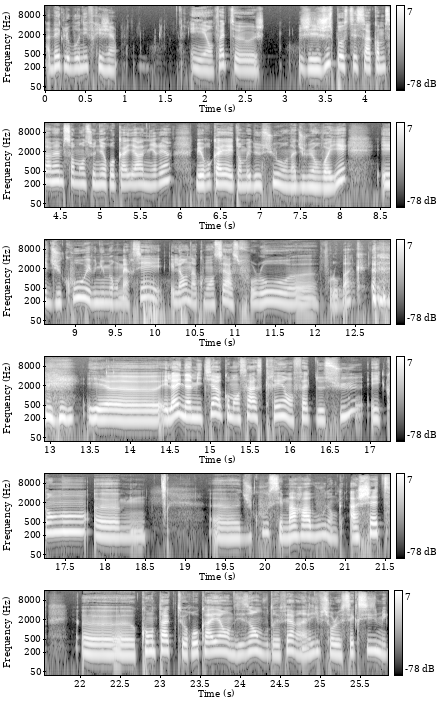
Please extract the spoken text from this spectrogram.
avec le bonnet phrygien. Et en fait, euh, j'ai juste posté ça comme ça, même sans mentionner Rokaya ni rien. Mais Rokaya est tombé dessus, on a dû lui envoyer. Et du coup, est venu me remercier. Et là, on a commencé à se follow, euh, follow back. et, euh, et, là, une amitié a commencé à se créer en fait dessus. Et quand, du coup, c'est Marabout, donc achète, contacte Rokaya en disant on voudrait faire un livre sur le sexisme et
